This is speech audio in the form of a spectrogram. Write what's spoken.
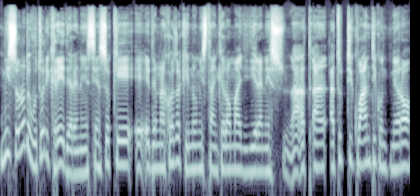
mi sono dovuto ricredere, nel senso che, ed è una cosa che non mi stancherò mai di dire a, nessun, a, a, a, tutti quanti, continuerò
